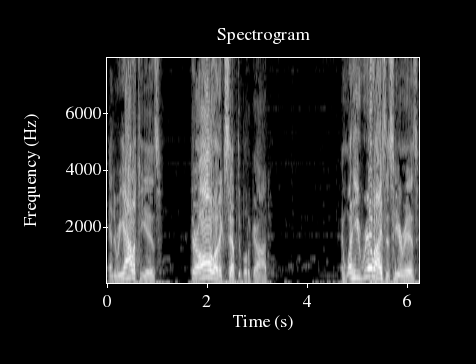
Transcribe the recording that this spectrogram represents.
And the reality is, they're all unacceptable to God. And what he realizes here is,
